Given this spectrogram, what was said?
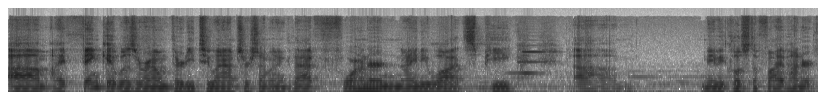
Um, I think it was around 32 amps or something like that. 490 watts peak. Um, maybe close to 500.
